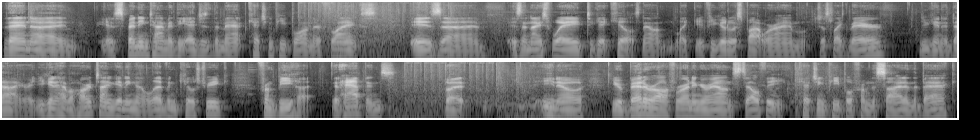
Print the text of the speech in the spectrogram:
Then uh, spending time at the edges of the map, catching people on their flanks, is uh, is a nice way to get kills. Now, like if you go to a spot where I am, just like there, you're gonna die, right? You're gonna have a hard time getting an 11 kill streak from B hut. It happens, but you know you're better off running around stealthy, catching people from the side and the back,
